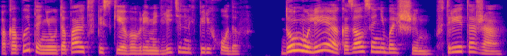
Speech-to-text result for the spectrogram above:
а копыта не утопают в песке во время длительных переходов». Дом Мулея оказался небольшим, в три этажа,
